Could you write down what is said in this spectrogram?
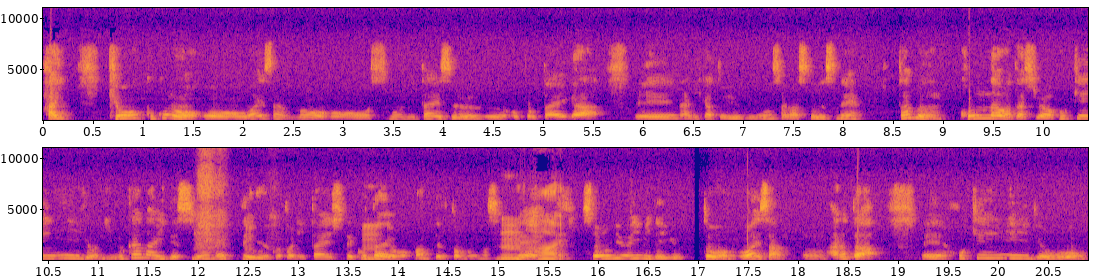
はい、今日ここのお Y さんのお質問に対するお答えが、えー何かという部分を探すとですね多分こんな私は保険営業に向かないですよね っていうことに対して答えを待ってると思いますうん。ので、はい。そういう意味で言うと Y さん、うんあなたは、えー保険営業を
